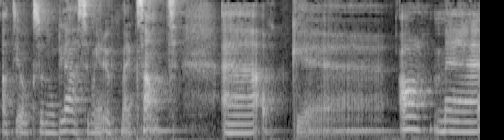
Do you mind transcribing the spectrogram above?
att jag också nog läser mer uppmärksamt. Eh, och eh, ja, med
